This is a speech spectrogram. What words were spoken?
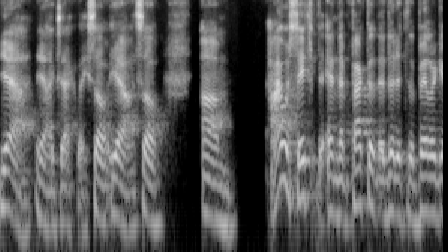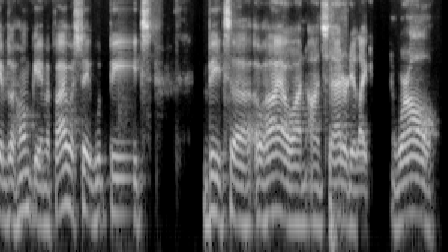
Yeah, yeah, exactly. So yeah, so um, Iowa State, and the fact that, that it's the Baylor game's a home game. If Iowa State beats beats uh, Ohio on on Saturday, like we're all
